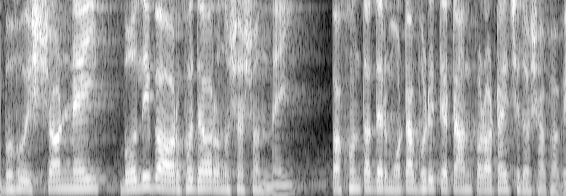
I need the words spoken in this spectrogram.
বহু ঈশ্বর নেই, বলি বা অর্ঘ্য দেওয়ার অনুশাসন নেই, তখন তাদের মোটা ভুড়িতে টান পড়াটাই ছিল স্বাভাবিক।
